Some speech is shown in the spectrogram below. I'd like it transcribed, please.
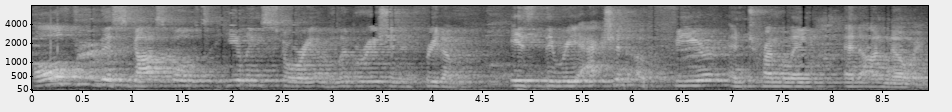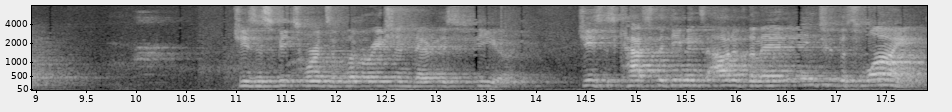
All through this gospel healing story of liberation and freedom is the reaction of fear and trembling and unknowing. Jesus speaks words of liberation, there is fear. Jesus casts the demons out of the man into the swine.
